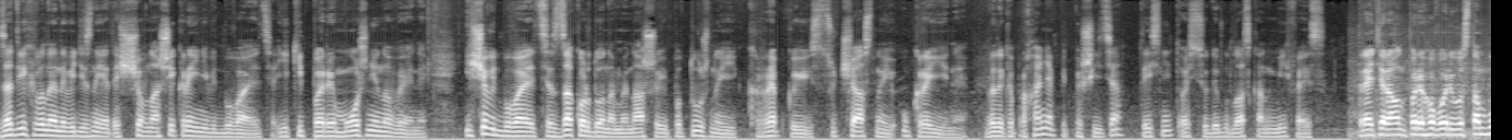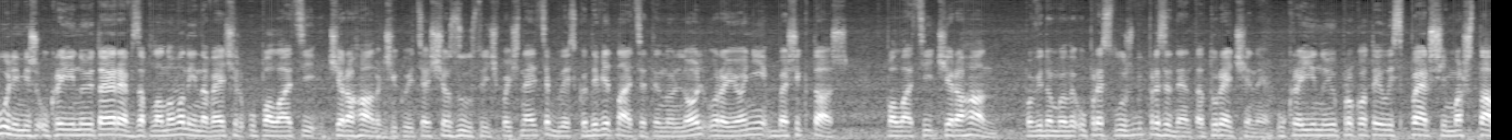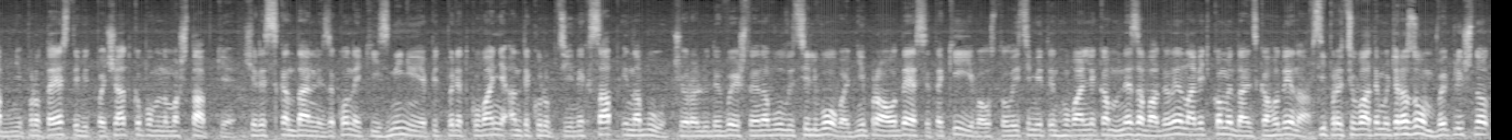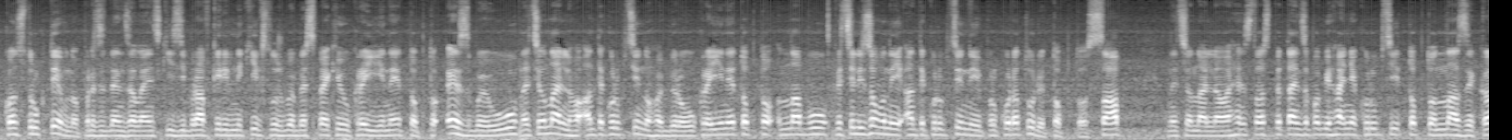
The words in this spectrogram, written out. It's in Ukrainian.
За дві хвилини ви дізнаєтесь, що в нашій країні відбувається, які переможні новини, і що відбувається за кордонами нашої потужної, крепкої, сучасної України. Велике прохання, підпишіться, тисніть ось сюди, будь ласка, на мій фейс. Третій раунд переговорів у Стамбулі між Україною та РФ запланований на вечір у палаці Чераган. Очікується, що зустріч почнеться близько 19.00 у районі Бешикташ в палаці Чераган. Повідомили у прес-службі президента Туреччини. Україною прокотились перші масштабні протести від початку повномасштабки через скандальний закон, який змінює підпорядкування антикорупційних САП і НАБУ. Вчора люди вийшли на вулиці Львова, Дніпра, Одеси та Києва. У столиці мітингувальникам не завадили навіть комендантська година. Всі працюватимуть разом, виключно конструктивно. Президент Зеленський зібрав керівників Служби безпеки України, тобто СБУ, Національного антикорупційного бюро України, тобто НАБУ, спеціалізованої антикорупційної прокуратури, тобто САП, Національного агентства з питань запобігання корупції, тобто НАЗК,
